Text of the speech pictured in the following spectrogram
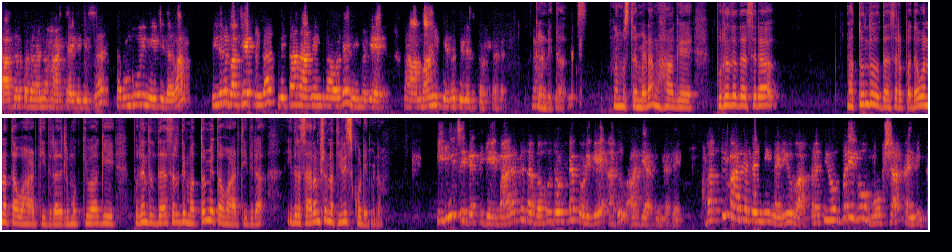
ದಾಸರ ಪದವನ್ನು ಹಾಡ್ತಾ ಇದ್ದೀವಿ ಸರ್. ತಂಬೂರಿ ಮೀಟಿದವ ಇದರ ಬಗ್ಗೆ ಕೂಡ ಸ್ಮಿತಾ ನಾಗೇಂದ್ರ ಅವರೇ ನಿಮಗೆ ಮಾಹಿತಿಯನ್ನು ತಿಳಿಸ್ಕೊಡ್ತಾರೆ. ಖಂಡಿತ. ನಮಸ್ತೆ ಮೇಡಮ್. ಹಾಗೆ ಪುರಂದರದಾಸರ ಮತ್ತೊಂದು ದಸರಾ ಪದವನ್ನು ತಾವು ಹಾಡ್ತಿದ್ದೀರಾ? ಅದರಲ್ಲಿ ಮುಖ್ಯವಾಗಿ ಪುರಂದ ದಸರದಿ ಮತ್ತೊಮ್ಮೆ ತಾವು ಹಾಡ್ತಿದ್ದೀರಾ? ಇದರ ಸಾರಾಂಶವನ್ನು ತಿಳಿಸ್ಕೊಡಿ ಮೇಡಮ್. ಇಡೀ ಜಗತ್ತಿಗೆ ಭಾರತದ ಬಹುದೊಡ್ಡ ಕೊಡುಗೆ ಅದು ಆಧ್ಯಾತ್ಮಿಕತೆ. ಭಕ್ತಿ ಮಾರ್ಗದಲ್ಲಿ ನಡೆಯುವ ಪ್ರತಿಯೊಬ್ಬರಿಗೂ ಮೋಕ್ಷ ಖಂಡಿತ.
